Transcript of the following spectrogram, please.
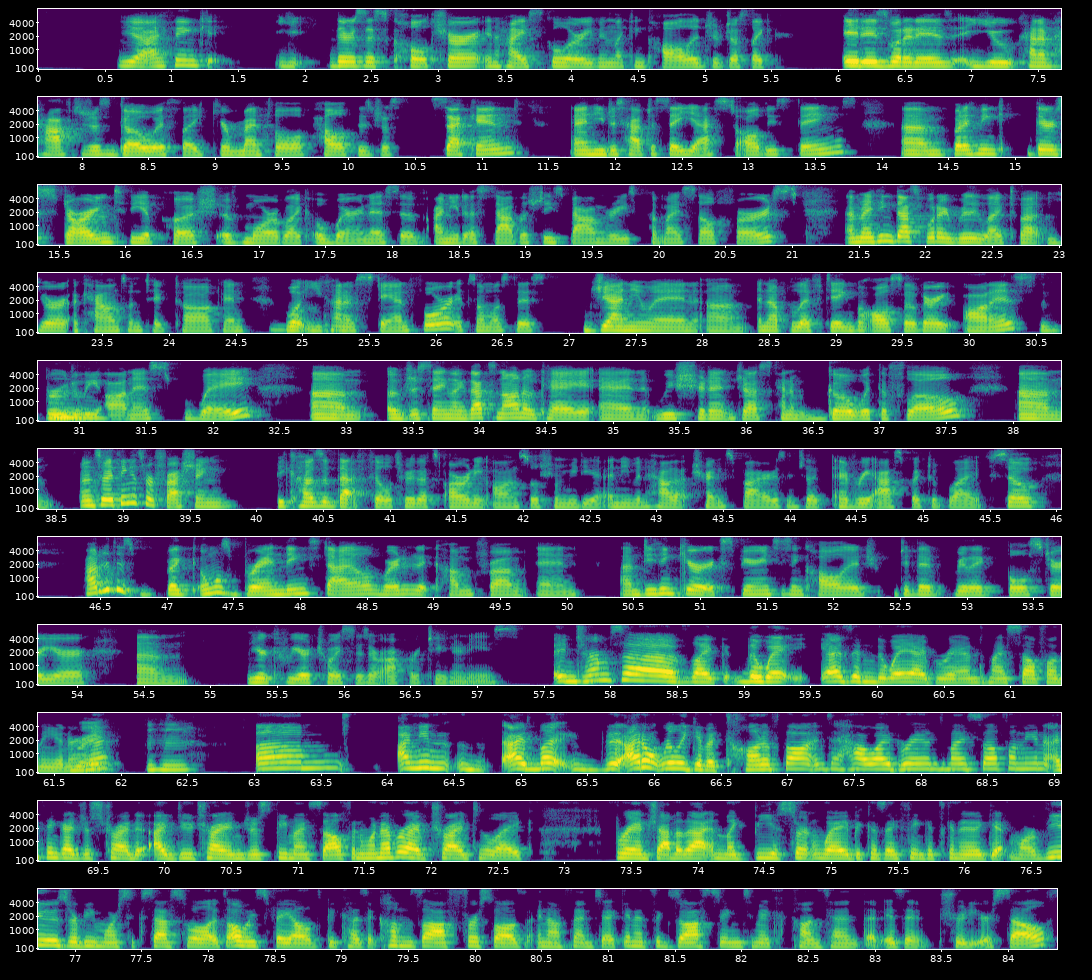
Yeah, yeah i think y- there's this culture in high school or even like in college of just like it is what it is. You kind of have to just go with like your mental health is just second and you just have to say yes to all these things. Um, but I think there's starting to be a push of more of like awareness of I need to establish these boundaries, put myself first. And I think that's what I really liked about your accounts on TikTok and what you kind of stand for. It's almost this genuine um, and uplifting, but also very honest, brutally mm. honest way um, of just saying like that's not okay and we shouldn't just kind of go with the flow Um, and so I think it's refreshing because of that filter that's already on social media and even how that transpires into like every aspect of life. So how did this like almost branding style, where did it come from? And um, do you think your experiences in college did they really bolster your um your career choices or opportunities? In terms of like the way as in the way I brand myself on the internet. Right. Mm-hmm. Um I mean, I like I don't really give a ton of thought into how I brand myself on the internet. I think I just try to I do try and just be myself. And whenever I've tried to like branch out of that and like be a certain way because I think it's going to get more views or be more successful, it's always failed because it comes off first of all as inauthentic and it's exhausting to make content that isn't true to yourself.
